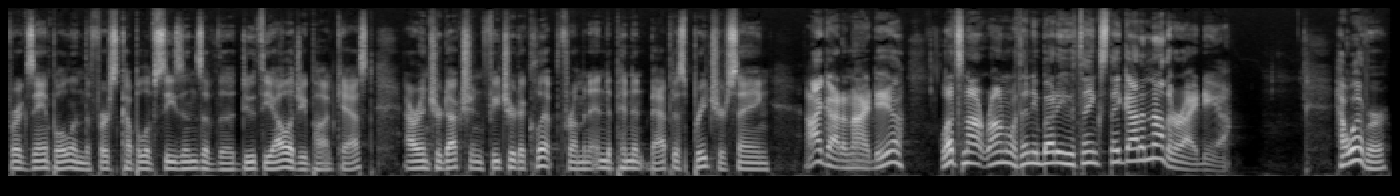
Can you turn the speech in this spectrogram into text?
For example, in the first couple of seasons of the Do Theology podcast, our introduction featured a clip from an independent Baptist preacher saying, I got an idea. Let's not run with anybody who thinks they got another idea. However,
